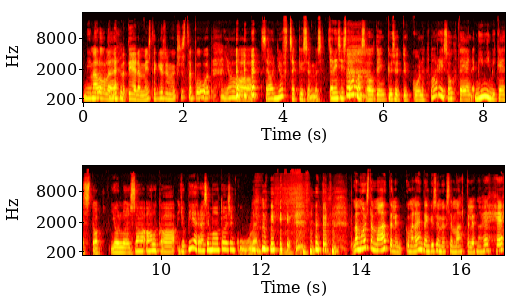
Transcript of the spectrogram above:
Niin mä luulen, että mä tiedän, mistä kysymyksestä puhut. Joo, se on just se kysymys. Eli siis tällaista oltiin kysytty, kun parisuhteen minimikesto, jolloin saa alkaa jo pieräisemään toisen kuulen. mä muistan, mä ajattelin, kun mä näin tämän kysymyksen, mä ajattelin, että no he he,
